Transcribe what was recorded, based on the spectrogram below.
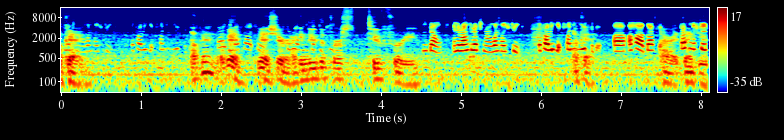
Okay. Okay, okay. Yeah, sure. I can do the first two free. Okay. Alright, thank you.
